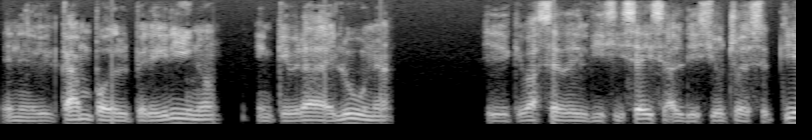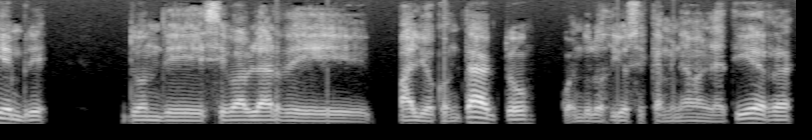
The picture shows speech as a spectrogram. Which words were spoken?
en el campo del Peregrino, en Quebrada de Luna, eh, que va a ser del 16 al 18 de septiembre, donde se va a hablar de paleocontacto, cuando los dioses caminaban la tierra,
